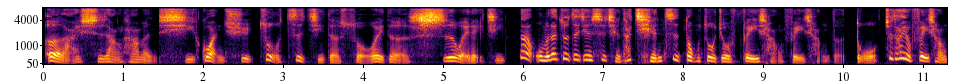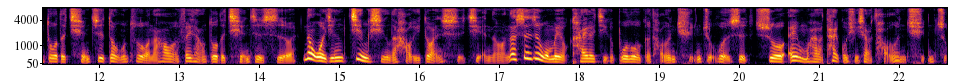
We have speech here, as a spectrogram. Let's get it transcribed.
二来是让他们习惯去做自己的所谓的思维累积。那我们在做这件事情，它前置动作就非常非常的多，就它有非常多的前置动作，然后非常多的前置思维。那我已经进行了好一段时间哦。那甚至我们有开了几个部落格讨论群组，或者是说，哎，我们还有泰国学校讨论群组，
